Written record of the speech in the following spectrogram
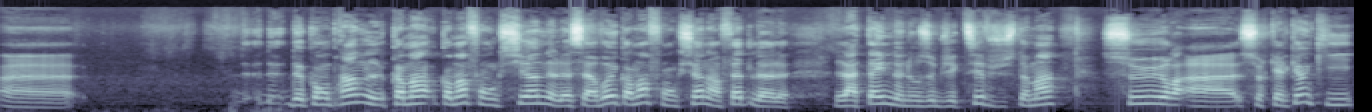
euh, de, comprendre comment, comment fonctionne le cerveau et comment fonctionne en fait l'atteinte de nos objectifs justement sur, euh, sur quelqu'un qui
